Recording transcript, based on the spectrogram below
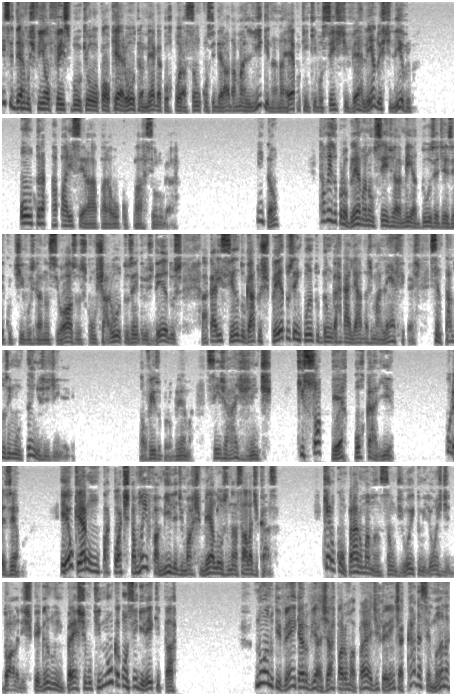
E se dermos fim ao Facebook ou qualquer outra mega corporação considerada maligna na época em que você estiver lendo este livro, outra aparecerá para ocupar seu lugar. Então, talvez o problema não seja a meia dúzia de executivos gananciosos com charutos entre os dedos, acariciando gatos pretos enquanto dão gargalhadas maléficas, sentados em montanhas de dinheiro. Talvez o problema seja a gente, que só quer porcaria. Por exemplo, eu quero um pacote tamanho família de marshmallows na sala de casa. Quero comprar uma mansão de 8 milhões de dólares pegando um empréstimo que nunca conseguirei quitar. No ano que vem, quero viajar para uma praia diferente a cada semana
